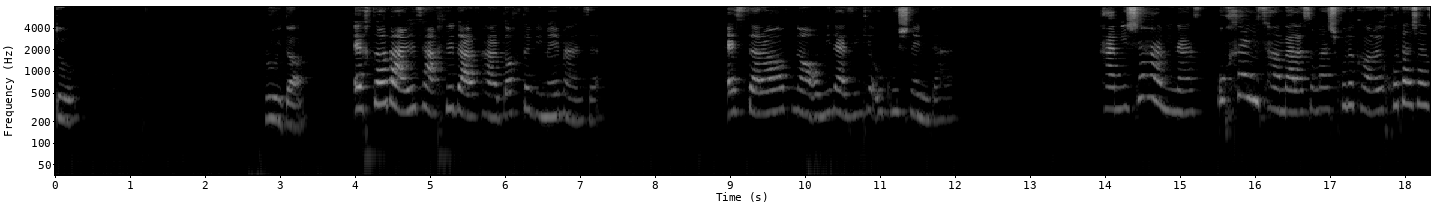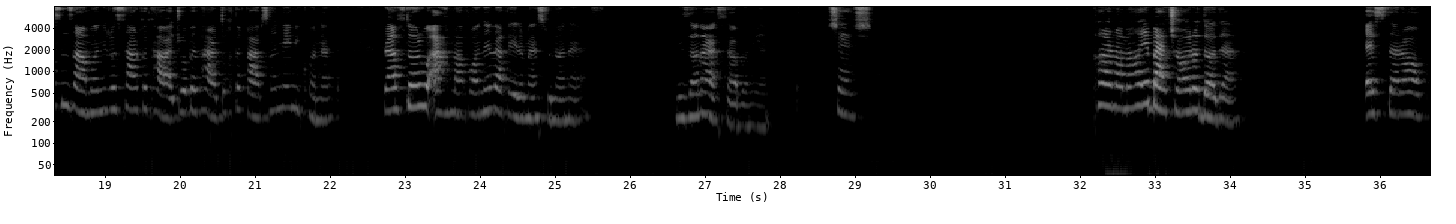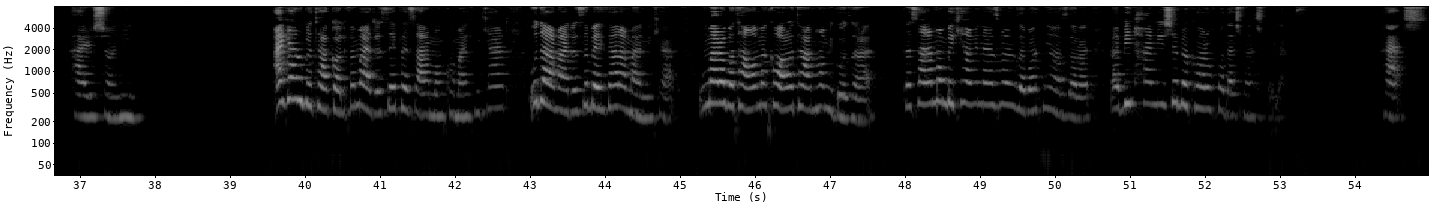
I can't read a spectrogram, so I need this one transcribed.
دو. رویداد. اختار برای تأخیر در پرداخت بیمه منزل. استراب ناامید از اینکه او گوش نمی‌دهد. همیشه همین است. او خیلی تنبل است و مشغول کارهای خودش است و زمانی را صرف توجه به پرداخت قبضها نمی کند. رفتار او احمقانه و غیر مسئولانه است. میزان عصبانیت شش. کارنامه های بچه ها را دادن. استراب پریشانی. اگر او به تکالیف مدرسه پسرمان کمک می‌کرد او در مدرسه بهتر عمل می‌کرد. او مرا با تمام کارها تنها می‌گذارد. پسرمان به کمی نظم و انضباط نیاز دارد و بیل همیشه به کار خودش مشغول است. هشت.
